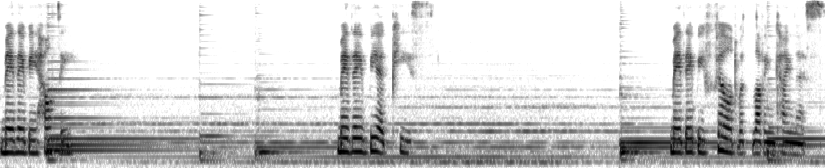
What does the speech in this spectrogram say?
May they be healthy. May they be at peace. May they be filled with loving kindness.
